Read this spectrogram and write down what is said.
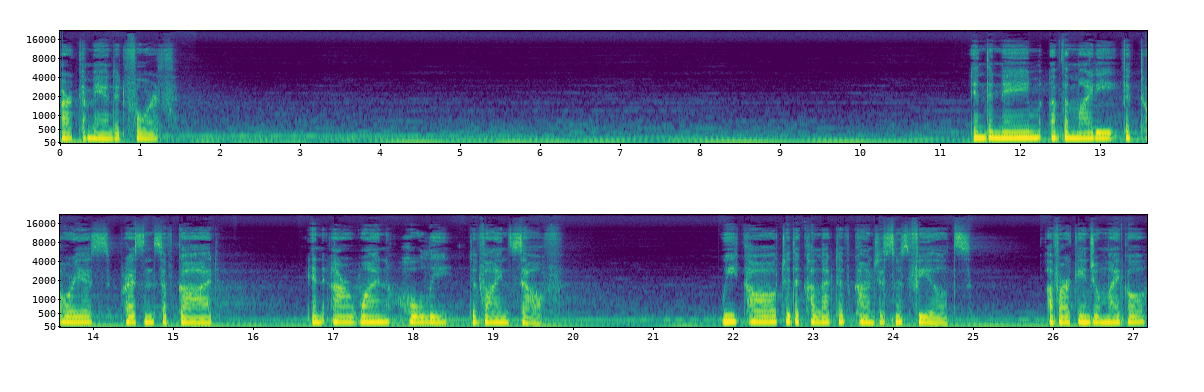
are commanded forth. In the name of the mighty, victorious presence of God in our one holy divine self, we call to the collective consciousness fields of Archangel Michael,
